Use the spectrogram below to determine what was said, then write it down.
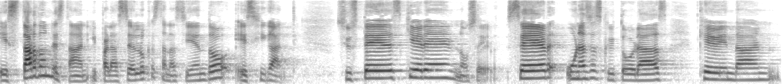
estar donde están y para hacer lo que están haciendo es gigante. Si ustedes quieren, no sé, ser unas escritoras que vendan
